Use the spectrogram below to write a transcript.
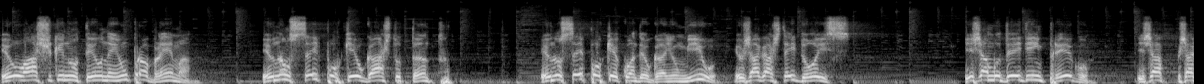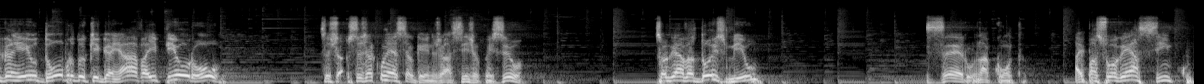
eu acho que não tenho nenhum problema. Eu não sei por que eu gasto tanto. Eu não sei por que quando eu ganho mil, eu já gastei dois. E já mudei de emprego. E já, já ganhei o dobro do que ganhava e piorou. Você já, você já conhece alguém já assim? Já conheceu? Só ganhava dois mil, zero na conta. Aí passou a ganhar cinco,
